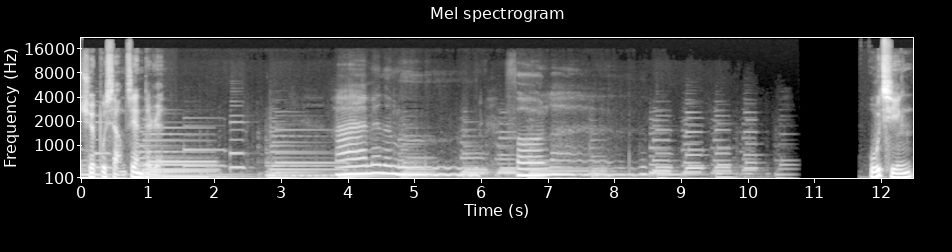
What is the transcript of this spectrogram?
却不想见的人，无情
